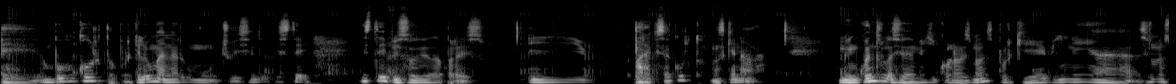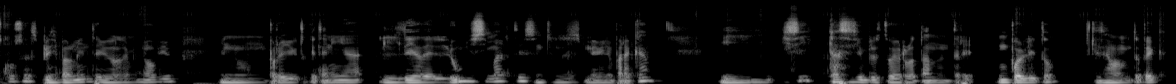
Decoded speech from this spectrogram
eh, un poco corto, porque luego me alargo mucho y siento que este, este episodio da para eso y para que sea corto, más que nada. Me encuentro en la Ciudad de México una vez más porque vine a hacer unas cosas, principalmente ayudarle a mi novio en un proyecto que tenía el día del lunes y martes, entonces me vine para acá. Y, sí, casi siempre estoy rotando entre un pueblito que se llama Montepec,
